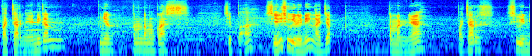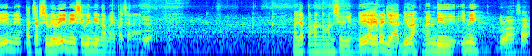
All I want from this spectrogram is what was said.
pacarnya ini kan punya teman-teman kelas si Pak jadi si Will ini ngajak temannya pacar si Windy ini pacar si Will ini si Windy namanya pacarnya kan. Ngajak teman-teman si Windy akhirnya jadilah main di ini. Di Wangsa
